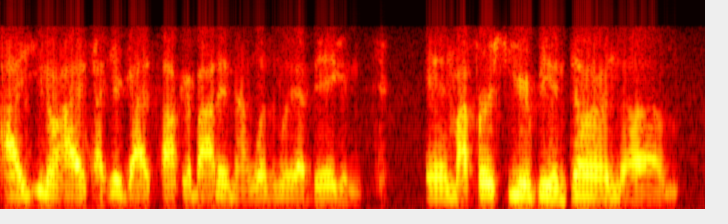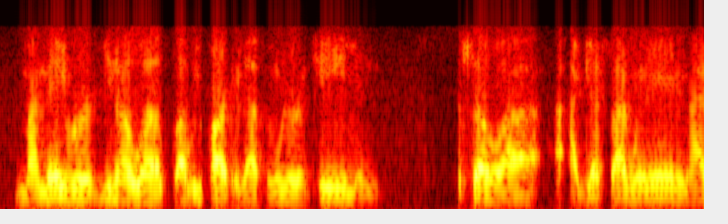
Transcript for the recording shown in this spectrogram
I you know I I hear guys talking about it, and I wasn't really that big, and and my first year being done, um, my neighbor, you know, uh, we partnered up and we were a team, and so uh, I guess I went in and I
